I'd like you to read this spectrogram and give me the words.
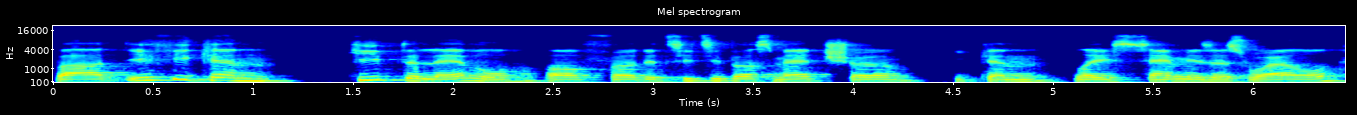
But if he can keep the level of uh, the Tsitsipas match, uh, he can play semis as well.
